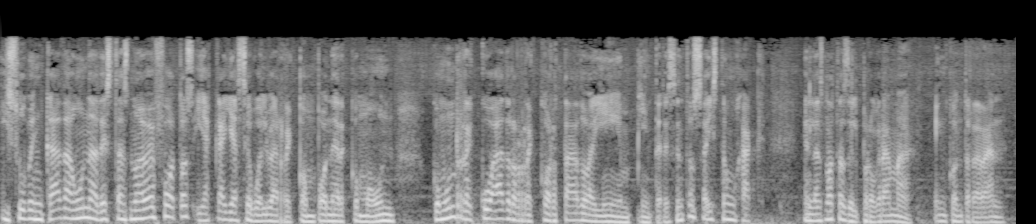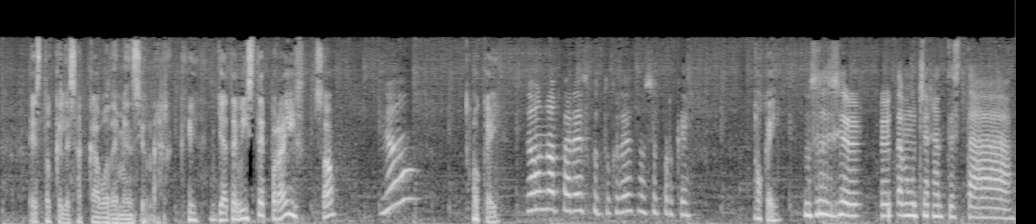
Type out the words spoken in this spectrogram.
y suben cada una de estas nueve fotos y acá ya se vuelve a recomponer como un, como un recuadro recortado ahí en Pinterest. Entonces ahí está un hack. En las notas del programa encontrarán esto que les acabo de mencionar. ¿Ya te viste por ahí, So? No. Ok. No, no aparezco, ¿tú crees? No sé por qué. Ok. No sé si ahorita mucha gente está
